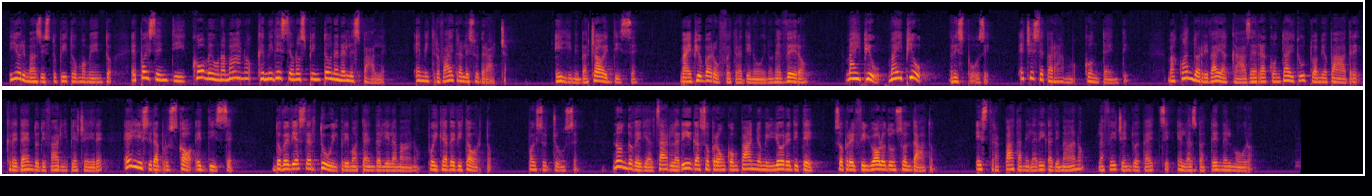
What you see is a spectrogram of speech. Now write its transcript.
Io rimasi stupito un momento e poi sentii come una mano che mi desse uno spintone nelle spalle e mi trovai tra le sue braccia. Egli mi baciò e disse Mai più baruffe tra di noi, non è vero? Mai più, mai più, risposi, e ci separammo, contenti. Ma quando arrivai a casa e raccontai tutto a mio padre, credendo di fargli piacere, egli si rabbruscò e disse Dovevi esser tu il primo a tendergli la mano, poiché avevi torto. Poi soggiunse Non dovevi alzar la riga sopra un compagno migliore di te, sopra il figliuolo d'un soldato. E strappatami la riga di mano, la fece in due pezzi e la sbatté nel muro.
